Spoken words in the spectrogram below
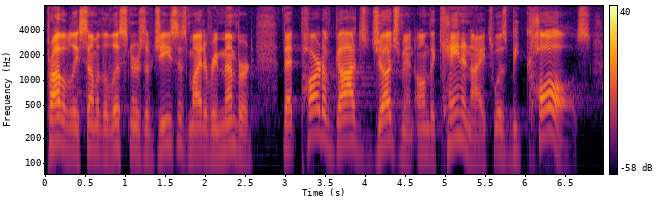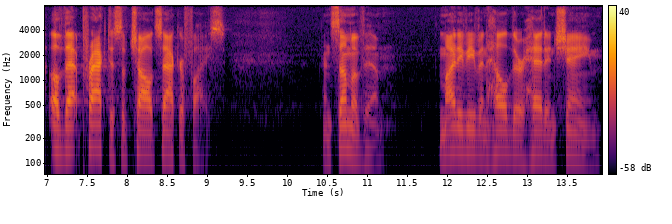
Probably some of the listeners of Jesus might have remembered that part of God's judgment on the Canaanites was because of that practice of child sacrifice. And some of them might have even held their head in shame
